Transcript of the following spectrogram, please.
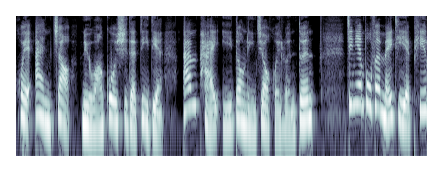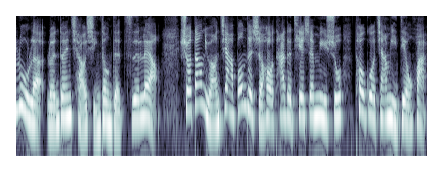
会按照女王过世的地点安排移动灵柩回伦敦。今天部分媒体也披露了伦敦桥行动的资料，说当女王驾崩的时候，她的贴身秘书透过加密电话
